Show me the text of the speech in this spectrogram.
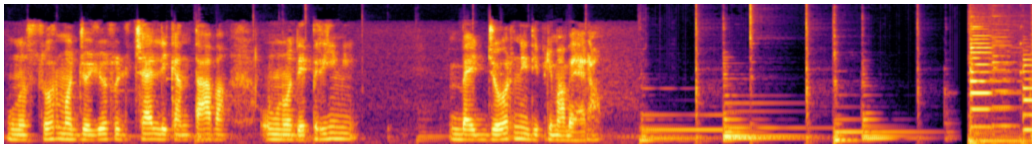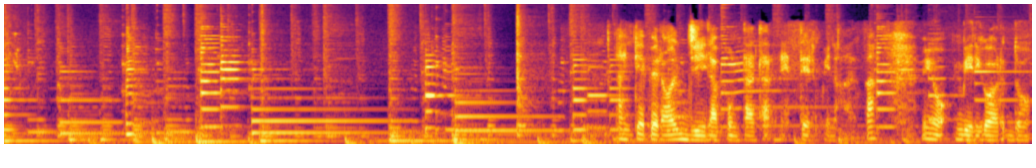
uno stormo gioioso di uccelli cantava uno dei primi bei giorni di primavera. Anche per oggi la puntata è terminata. Io vi ricordo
